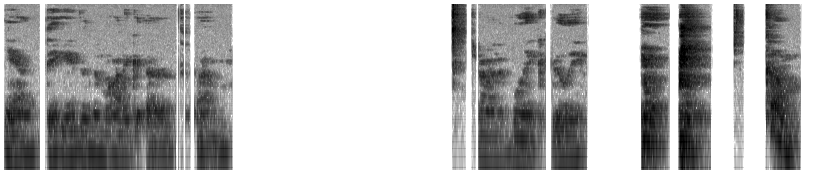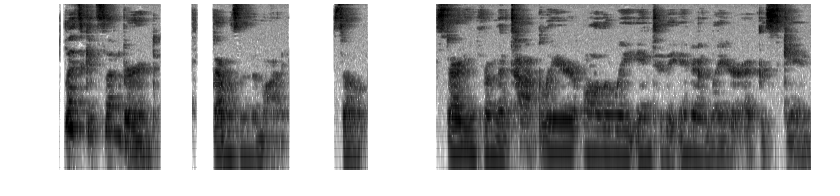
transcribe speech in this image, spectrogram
and they gave the mnemonic of um, drawing a blank, really. Come, let's get sunburned. That was the mnemonic. So, starting from the top layer all the way into the inner layer of the skin,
